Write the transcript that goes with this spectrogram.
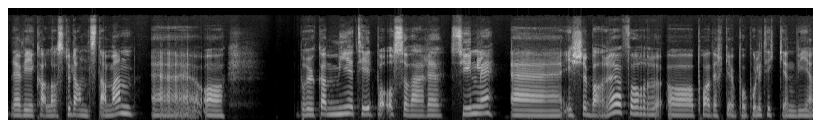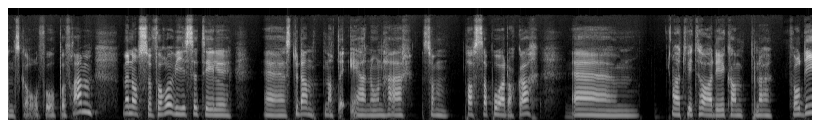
det vi kaller studentstemmen, eh, og bruker mye tid på også å være synlig. Eh, ikke bare for å påvirke på politikken vi ønsker å få opp og frem, men også for å vise til eh, studentene at det er noen her som passer på dere. Eh, og at vi tar de kampene for de.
